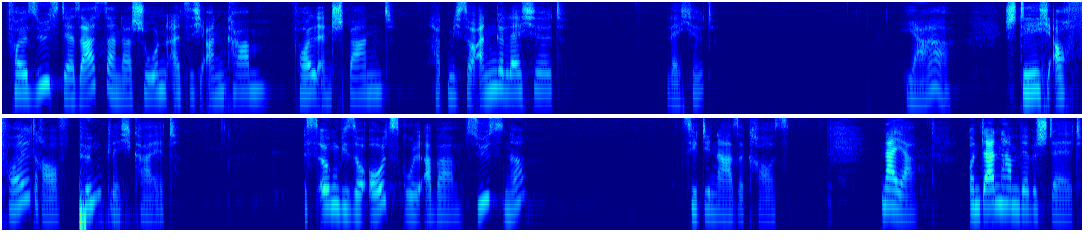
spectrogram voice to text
voll süß, der saß dann da schon, als ich ankam, voll entspannt, hat mich so angelächelt. Lächelt? Ja, stehe ich auch voll drauf. Pünktlichkeit. Ist irgendwie so oldschool, aber süß, ne? Zieht die Nase kraus. Naja, und dann haben wir bestellt.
